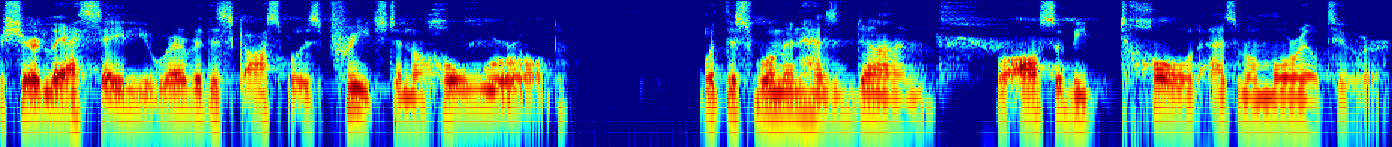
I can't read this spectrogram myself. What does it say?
Assuredly, I say to you, wherever this gospel is preached in the whole world, what this woman has done will also be told as a memorial to her.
